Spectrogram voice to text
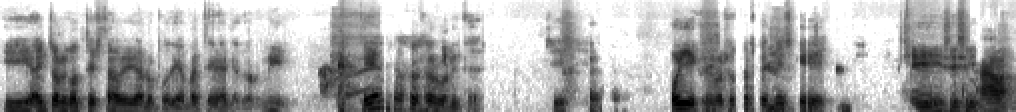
y Aito le contestaba y ya no podía más, tenía que dormir. Tenían esas cosas bonitas. Sí. Oye, que vosotros tenéis que, Sí, sí, sí. Ah,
